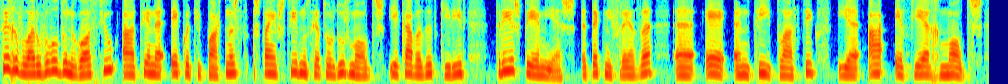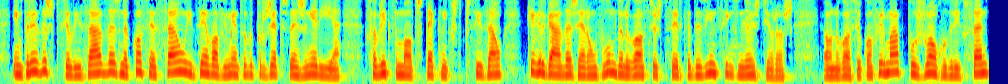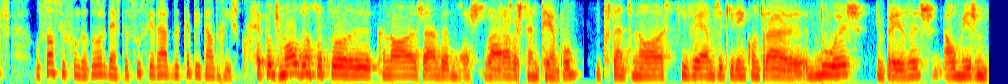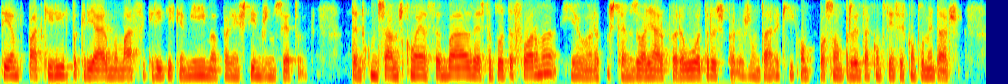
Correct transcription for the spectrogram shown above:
Sem revelar o valor do negócio, a Atena Equity Partners está a investir no setor dos moldes e acaba de adquirir três PMEs, a Tecnifresa, a E&T Plastics e a AFR Moldes, empresas especializadas na concepção e desenvolvimento de projetos de engenharia, fabrico de moldes técnicos de precisão, que agregadas geram um volume de negócios de cerca de 25 milhões de euros. É um negócio confirmado por João Rodrigo Santos, o sócio fundador desta sociedade de capital de risco. O setor dos moldes é um setor que nós já andamos a estudar há bastante tempo e, portanto, nós tivemos aqui de encontrar duas empresas ao mesmo tempo para adquirir, para criar uma massa crítica mínima para investirmos no setor. Portanto, começámos com essa base, esta plataforma, e agora estamos a olhar para outras para juntar aqui, que possam apresentar competências complementares.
